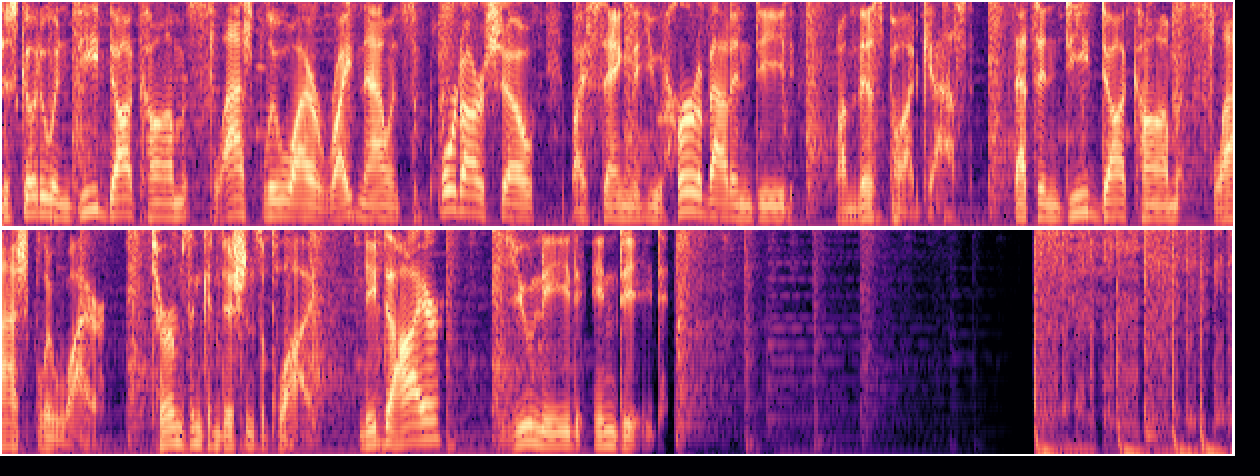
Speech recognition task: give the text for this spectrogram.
Just go to Indeed.com slash BlueWire right now and support our show by saying that you heard about Indeed on this podcast. That's Indeed.com slash BlueWire. Terms and conditions apply. Need to hire? You need Indeed.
